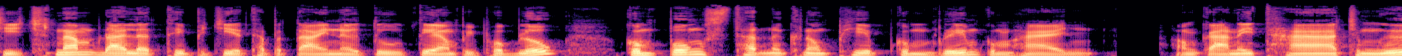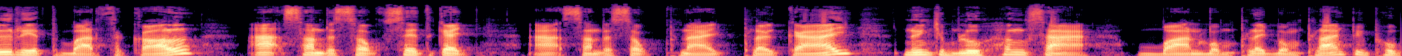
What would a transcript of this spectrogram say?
ជាឆ្នាំដែលលទ្ធិប្រជាធិបតេយ្យនៅទូទាំងពិភពលោកកំពុងស្ថិតនៅក្នុងភាពគំរាមកំហែងអង្គការនេះថាជំងឺរាតត្បាតសកលអសន្តិសុខសេដ្ឋកិច្ចអសន្តិសុខផ្នែកផ្លូវកាយនិងចំនួនហិង្សាបានបំផ្លិចបំផ្លាញពិភព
